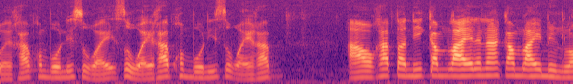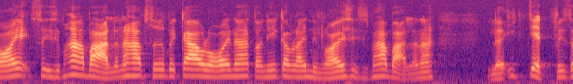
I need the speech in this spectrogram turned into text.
วยครับคอมโบนี้สวยสวยครับคอมโบนี้สวยครับ เอาครับตอนนี้กำไรแล้วนะกำไร 145 บาทแล้วนะครับ ซื้อไป 900 นะ ตอนนี้กำไร 145 บาทแล้วนะเหลืออีก 7ฟรีส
